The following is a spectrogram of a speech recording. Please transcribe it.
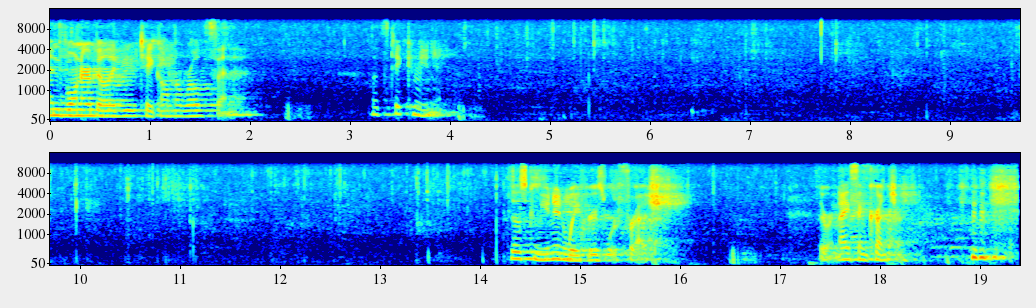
and vulnerability to take on the world's sin. Let's take communion. Those communion wafers were fresh. They were nice and crunchy.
